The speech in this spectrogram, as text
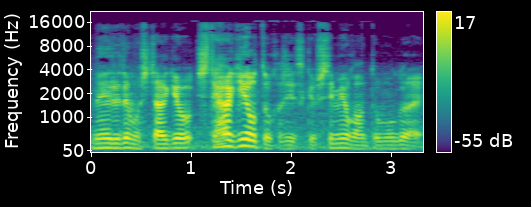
メールでもしてあげよう、してあげようとおかしいですけど、してみようかなと思うぐらい、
